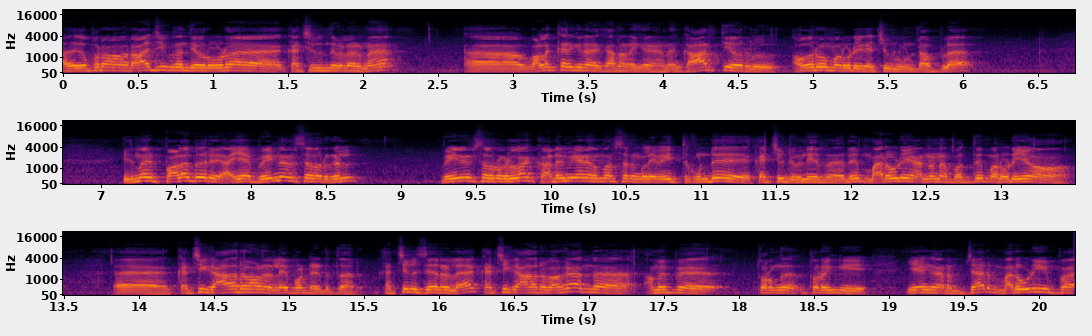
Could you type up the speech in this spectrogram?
அதுக்கப்புறம் ராஜீவ்காந்தி அவரோட கட்சியிலேருந்து விலகின வழக்கறிஞராக வழக்கறிஞர் நினைக்கிறேன். ஏன்னா கார்த்தி அவர்கள் அவரும் மறுபடியும் கட்சிகள் உண்டாப்பில். இது மாதிரி பல பேர் ஐயா வெயினர்ஸ் அவர்கள் வெயினர்ஸ் அவர்கள்லாம் கடுமையான விமர்சனங்களை வைத்துக்கொண்டு கட்சி விட்டு வெளியேறினார். மறுபடியும் அண்ணனை பார்த்து மறுபடியும் கட்சிக்கு ஆதரவான நிலைப்பாட்டை எடுத்தார். கட்சியில் சேரலை கட்சிக்கு ஆதரவாக அந்த அமைப்பை தொடங்க தொடங்கி இயங்க ஆரம்பித்தார் மறுபடியும் இப்போ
